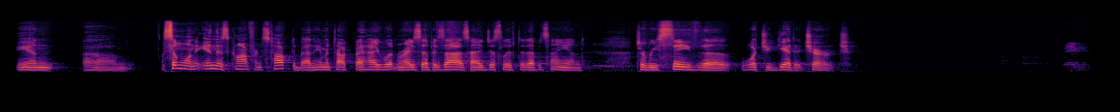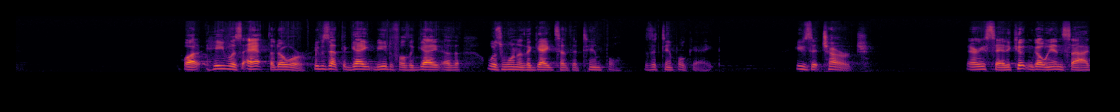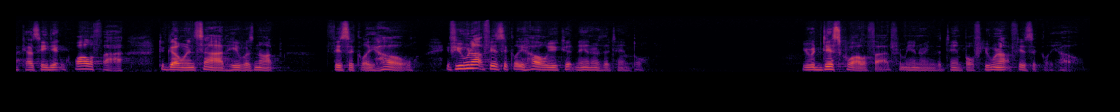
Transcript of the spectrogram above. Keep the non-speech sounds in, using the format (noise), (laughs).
And um, someone in this conference talked about him and talked about how he wouldn't raise up his eyes, how he just lifted up his hand to receive the what you get at church. What he was at the door. He was at the gate, beautiful. The gate of the, was one of the gates of the temple. It was a temple gate. He was at church. There he said he couldn't go inside because he didn't qualify to go inside. He was not physically whole. If you were not physically whole, you couldn't enter the temple. You were disqualified from entering the temple if you were not physically whole.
